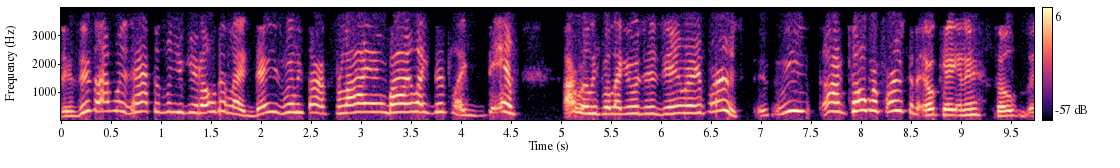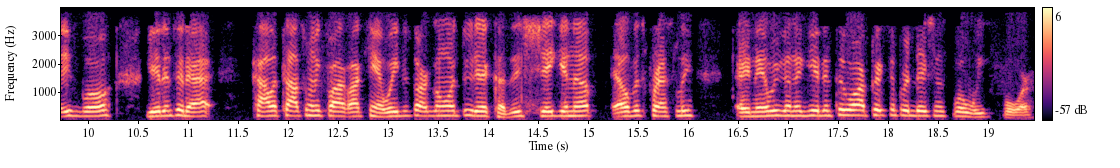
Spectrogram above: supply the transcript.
Is this what happens when you get older? Like days really start flying by like this? Like damn. I really feel like it was just January first. We October first today. Okay, and then so baseball, get into that. College top twenty five. I can't wait to start going through there because it's shaking up Elvis Presley, and then we're gonna get into our picks and predictions for week four.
